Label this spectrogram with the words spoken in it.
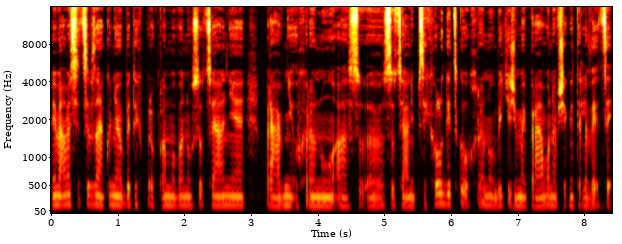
my máme sice v zákoně o obětech proklamovanou sociálně právní ochranu a e, sociálně psychologickou ochranu oběti, že mají právo na všechny tyhle věci,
